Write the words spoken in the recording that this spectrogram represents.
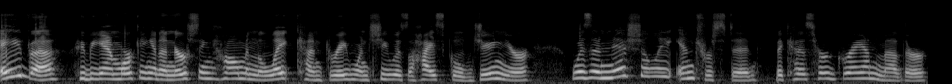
Ava, who began working at a nursing home in the Lake Country when she was a high school junior, was initially interested because her grandmother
